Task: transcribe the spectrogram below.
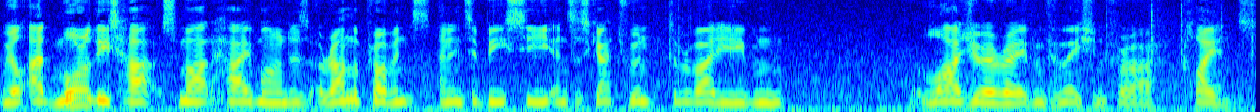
We'll add more of these smart hive monitors around the province and into BC and Saskatchewan to provide an even larger array of information for our clients.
